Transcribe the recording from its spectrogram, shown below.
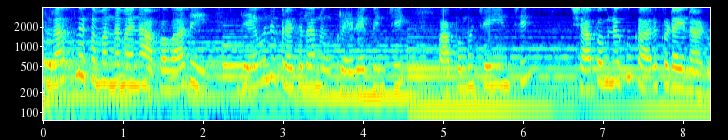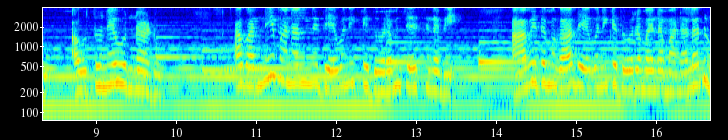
దురాత్మ సంబంధమైన అపవాది దేవుని ప్రజలను ప్రేరేపించి పాపము చేయించి శాపమునకు కారకుడైనాడు అవుతూనే ఉన్నాడు. అవన్నీ మనల్ని దేవునికి దూరం చేసినవి. ఆ విధముగా దేవునికి దూరమైన మనలను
